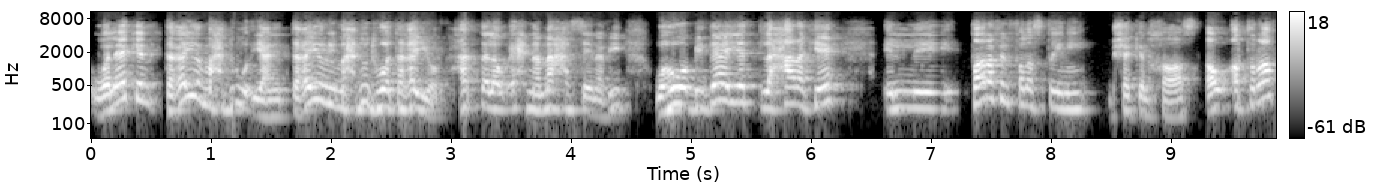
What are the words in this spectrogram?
ولكن تغير محدود يعني التغير المحدود هو تغير حتى لو إحنا ما حسينا فيه وهو بداية لحركة اللي الطرف الفلسطيني بشكل خاص أو أطراف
